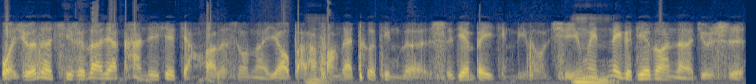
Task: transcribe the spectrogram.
我觉得，其实大家看这些讲话的时候呢，要把它放在特定的时间背景里头去，因为那个阶段呢，就是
